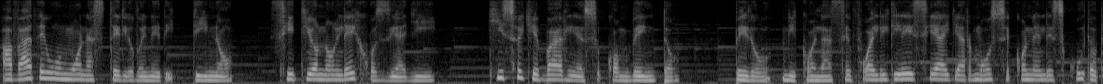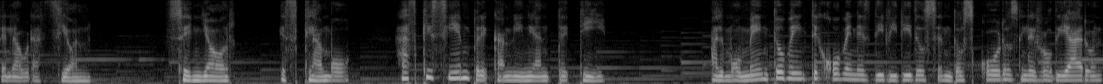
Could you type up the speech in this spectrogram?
abad de un monasterio benedictino, sitio no lejos de allí, quiso llevarle a su convento, pero Nicolás se fue a la iglesia y armóse con el escudo de la oración. Señor, exclamó, haz que siempre camine ante ti. Al momento veinte jóvenes divididos en dos coros le rodearon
